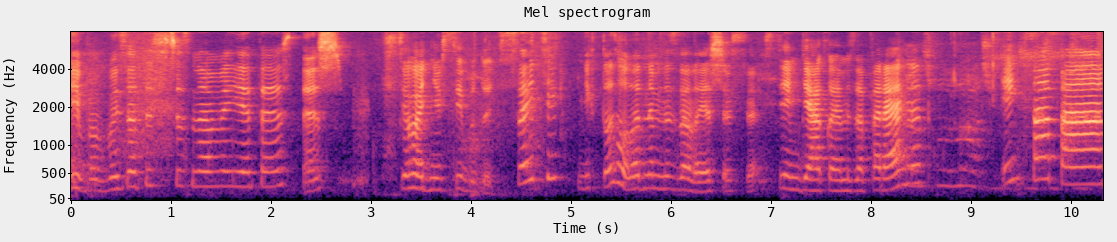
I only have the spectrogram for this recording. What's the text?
І бабуся теж що з нами є теж. теж. Сьогодні всі будуть ситі, ніхто з голодним не залишився. Всім дякуємо за перегляд. І па-па!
